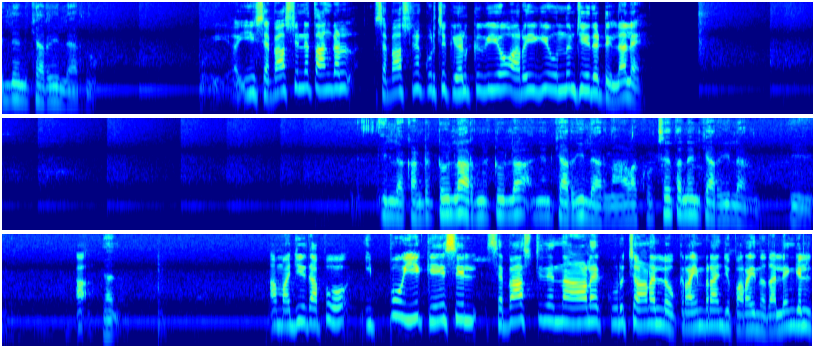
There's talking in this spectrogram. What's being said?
ഇല്ല എനിക്കറിയില്ലായിരുന്നു. ഈ സെബാസ്റ്റ്യനെ താങ്കൾ സെബാസ്റ്റ്യനെ കുറിച്ച് കേൾക്കുകയോ അറിയുകയോ ഒന്നും ചെയ്തിട്ടില്ല അല്ലേ? ഇല്ല കണ്ടിട്ടുമില്ല അറിഞ്ഞിട്ടുമില്ല ആളെ കുറിച്ച് തന്നെ എനിക്കറിയില്ലായിരുന്നു. ഈ ഞാൻ ആ മജീദ് അപ്പോൾ ഇപ്പോൾ ഈ കേസിൽ സെബാസ്റ്റ്യൻ എന്ന ആളെ കുറിച്ചാണല്ലോ ക്രൈംബ്രാഞ്ച് പറയുന്നത്. അല്ലെങ്കിൽ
